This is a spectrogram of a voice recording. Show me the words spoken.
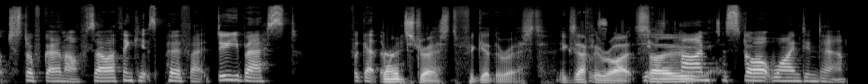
much stuff going off. So I think it's perfect. Do your best, forget the don't rest. stress, forget the rest. Exactly It's- right. It's So time to start winding down.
